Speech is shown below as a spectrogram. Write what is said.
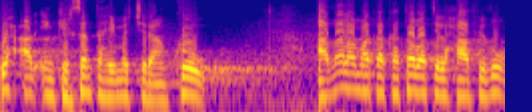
wax aad inkirsan tahay ma jiraan kow adalamaka katabat alxaafiduun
